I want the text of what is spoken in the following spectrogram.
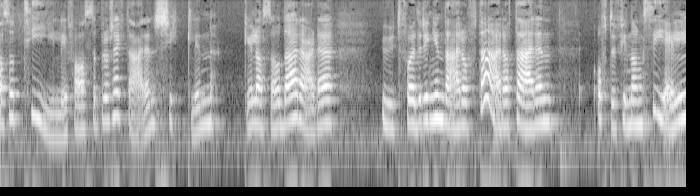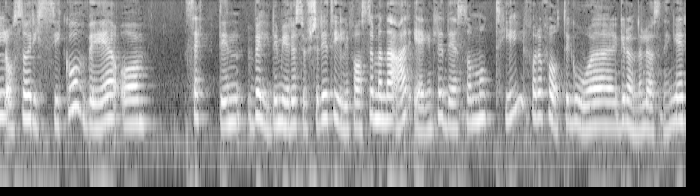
altså Tidligfaseprosjekt er en skikkelig nøkkel. Altså, og der er det Utfordringen der ofte er at det er en ofte finansiell også risiko ved å sette inn veldig mye ressurser i tidlig fase, men det er egentlig det som må til for å få til gode grønne løsninger.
